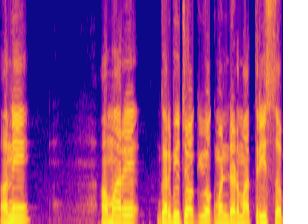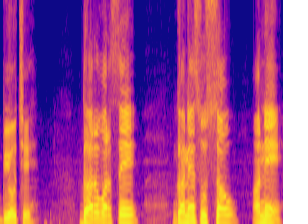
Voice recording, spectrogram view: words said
અને અમારે ગરબી ચોક યુવક મંડળમાં ત્રીસ સભ્યો છે. દર વર્ષે ગણેશ ઉત્સવ અને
